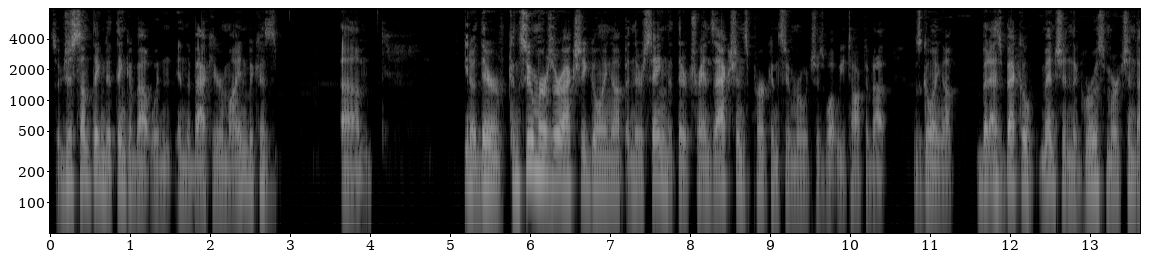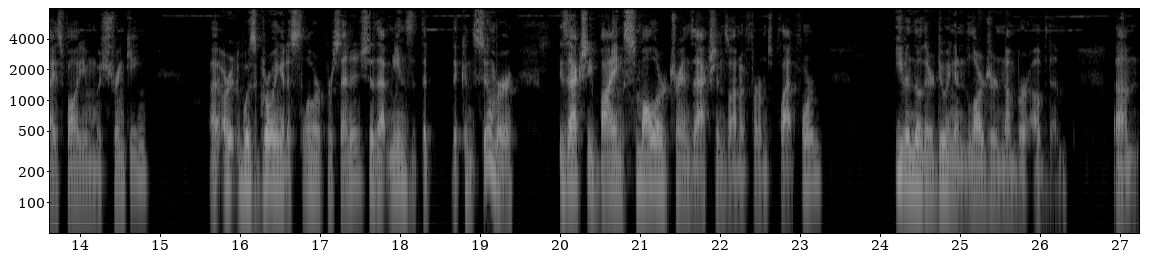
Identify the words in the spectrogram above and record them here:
So just something to think about when in the back of your mind because um, you know their consumers are actually going up and they're saying that their transactions per consumer, which is what we talked about, was going up. But as Becco mentioned, the gross merchandise volume was shrinking uh, or was growing at a slower percentage. So that means that the, the consumer is actually buying smaller transactions on Affirm's platform, even though they're doing a larger number of them. Um,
